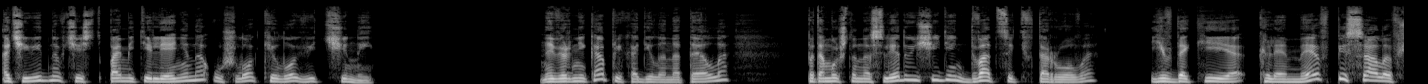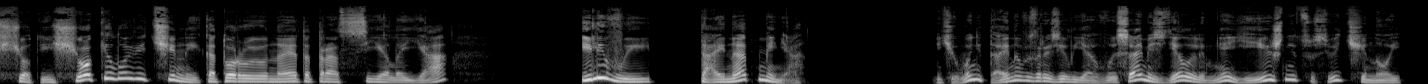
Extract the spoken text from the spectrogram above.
очевидно, в честь памяти Ленина ушло кило ветчины. Наверняка приходила Нателла, потому что на следующий день, 22-го, Евдокия Клеме вписала в счет еще кило ветчины, которую на этот раз съела я, или вы, тайно от меня. Ничего не тайно, — возразил я, — вы сами сделали мне яичницу с ветчиной,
